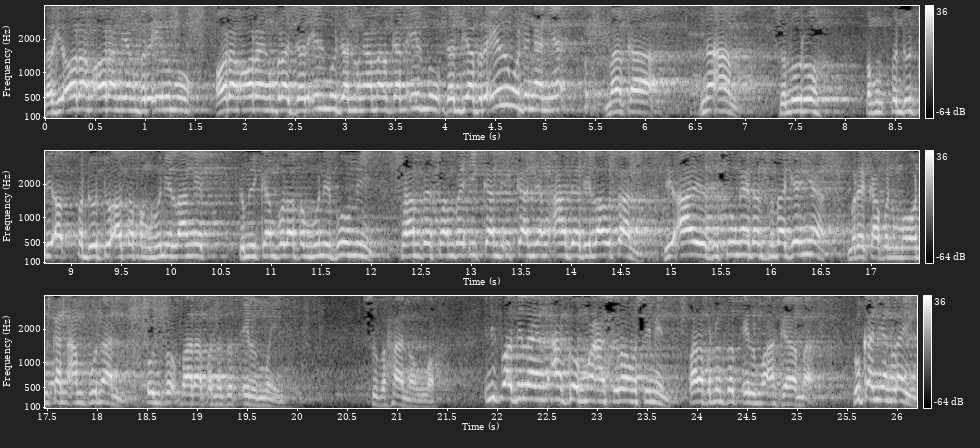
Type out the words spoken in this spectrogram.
bagi orang-orang yang berilmu, orang-orang yang belajar ilmu dan mengamalkan ilmu dan dia berilmu dengannya, maka naam seluruh penduduk atau penghuni langit, demikian pula penghuni bumi, sampai-sampai ikan-ikan yang ada di lautan, di air, di sungai dan sebagainya, mereka pun memohonkan ampunan untuk para penuntut ilmu ini. Subhanallah. Ini fadilah yang agung ma'asyiral muslimin, para penuntut ilmu agama, bukan yang lain.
